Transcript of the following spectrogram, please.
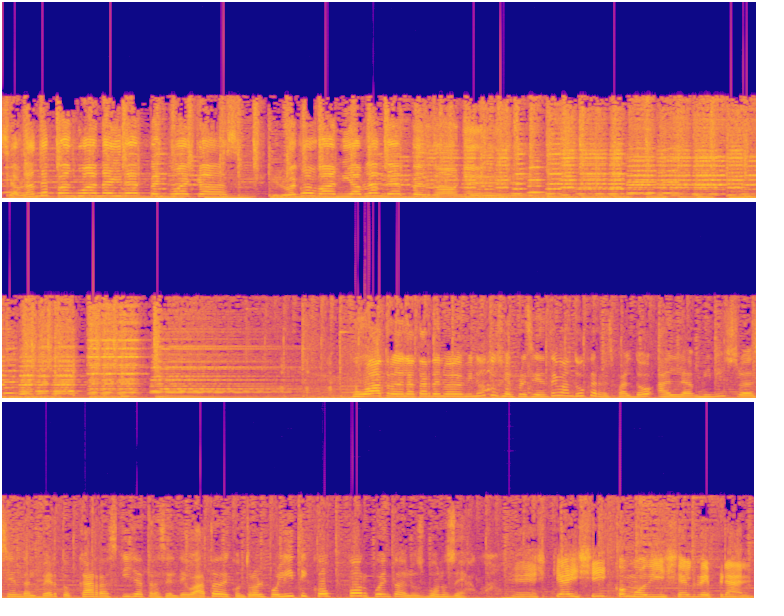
se hablan de panguana y de pencuecas, y luego van y hablan de perdones. Cuatro de la tarde, nueve minutos, y el presidente Iván Duque respaldó al ministro de Hacienda Alberto Carrasquilla tras el debate de control político por cuenta de los bonos de agua. Es que ahí sí, como dice el refrán,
